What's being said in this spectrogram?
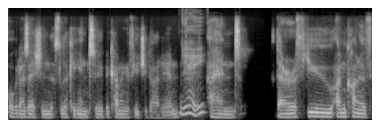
organization that's looking into becoming a future guardian. Yay! And there are a few, I'm kind of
